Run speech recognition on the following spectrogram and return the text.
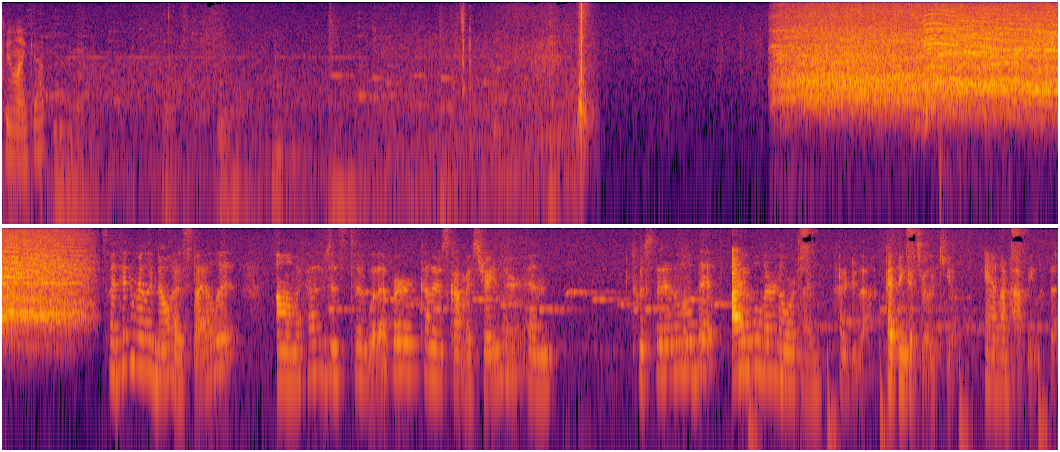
Do you like it? So I didn't really know how to style it. Um, I kind of just did whatever, kind of just got my straightener and twisted it a little bit. I will learn over time how to do that. I think it's really cute and I'm happy with it.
